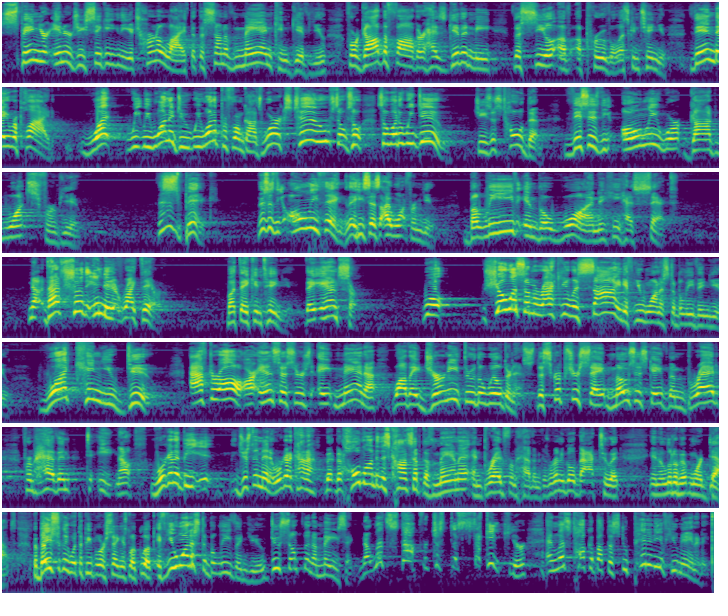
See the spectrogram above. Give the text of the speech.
Spend your energy seeking the eternal life that the Son of Man can give you, for God the Father has given me the seal of approval. Let's continue. Then they replied, What we, we want to do, we want to perform God's works too. So, so, so what do we do? Jesus told them, This is the only work God wants from you. This is big. This is the only thing that he says, I want from you. Believe in the one he has sent. Now, that should have ended it right there. But they continue. They answer, Well, show us a miraculous sign if you want us to believe in you. What can you do? After all, our ancestors ate manna while they journeyed through the wilderness. The scriptures say Moses gave them bread from heaven to eat. Now, we're going to be just a minute, we're going to kind of, but, but hold on to this concept of manna and bread from heaven because we're going to go back to it in a little bit more depth. But basically, what the people are saying is look, look, if you want us to believe in you, do something amazing. Now, let's stop for just a second here and let's talk about the stupidity of humanity.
